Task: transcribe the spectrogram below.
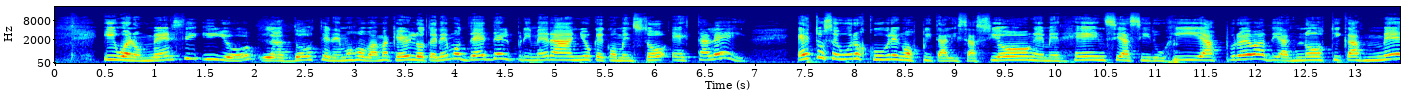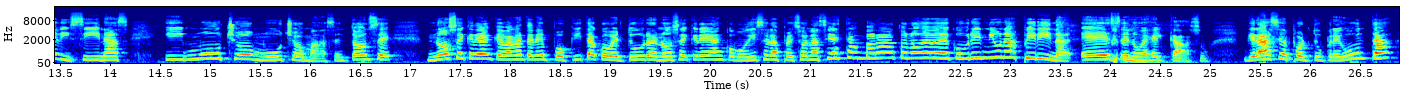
Y bueno, Mercy y yo, las dos tenemos Obamacare, lo tenemos desde el primer año que comenzó esta ley. Estos seguros cubren hospitalización, emergencias, cirugías, pruebas diagnósticas, medicinas y mucho, mucho más. Entonces, no se crean que van a tener poquita cobertura, no se crean, como dicen las personas, si es tan barato no debe de cubrir ni una aspirina. Ese no es el caso. Gracias por tu pregunta.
